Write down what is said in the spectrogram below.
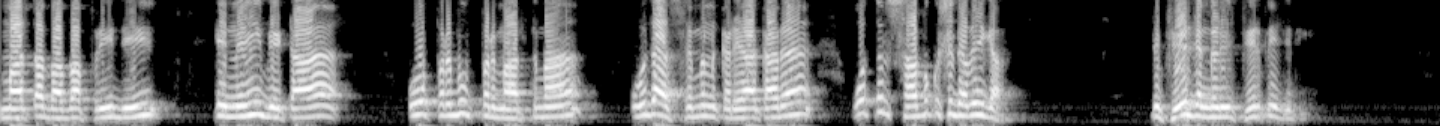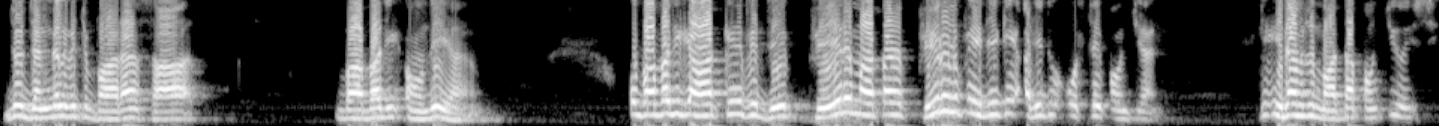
ਮਾਤਾ ਬਾਬਾ ਫਰੀਦ ਦੀ ਕਿ ਨਹੀਂ ਬੇਟਾ, ਉਹ ਪ੍ਰਭੂ ਪਰਮਾਤਮਾ ਉਹਦਾ ਸਿਮਰਨ ਕਰਿਆ ਕਰ, ਉਹ ਤੈਨੂੰ ਸਭ ਕੁਝ ਦੇਵੇਗਾ। ਤੇ ਫਿਰ ਜੰਗਲ ਵਿੱਚ ਫਿਰ ਭੇਜਦੀ। ਜੋ ਜੰਗਲ ਵਿੱਚ 12 ਸਾਲ ਬਾਬਾ ਜੀ ਆਉਂਦੇ ਆ, ਉਹ ਬਾਬਾ ਜੀ ਆ ਕੇ ਫਿਰ ਜੇ ਫਿਰ ਮਾਤਾ, ਫਿਰ ਉਹਨੂੰ ਭੇਜੇ ਕਿ ਅਜੇ ਤੂੰ ਉੱਥੇ ਪਹੁੰਚਿਆ ਨਹੀਂ ਕਿ ਇਹਦਾ ਮਤਲਬ ਮਾਤਾ ਪਹੁੰਚੀ ਹੋਈ ਸੀ।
